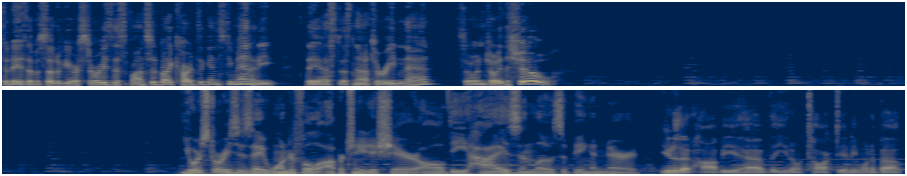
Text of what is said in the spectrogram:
Today's episode of Your Stories is sponsored by Cards Against Humanity. They asked us not to read an ad, so enjoy the show. Your Stories is a wonderful opportunity to share all the highs and lows of being a nerd. You know that hobby you have that you don't talk to anyone about?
